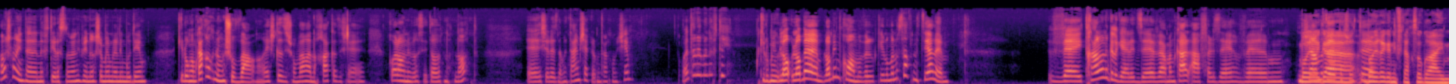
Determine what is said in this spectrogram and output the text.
למה שלא ניתן NFT לסטודנטים שנרשמים ללימודים? כאילו, גם ככה נותנים שובר, יש כזה שובר הנחה כזה שכל האוניברסיטאות נותנות, אה, של איזה 200 שקל, 250. בוא ניתן להם NFT. כאילו, לא, לא, לא במקום, אבל כאילו בנוסף נציע להם. והתחלנו לגלגל את זה, והמנכ"ל עף על זה, בואי רגע, זה פשוט... אה, בואי רגע נפתח סוגריים.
